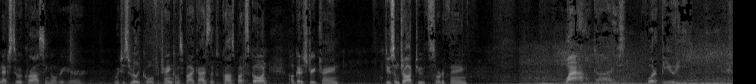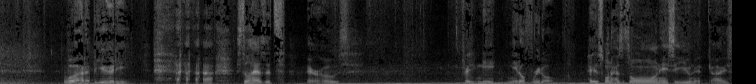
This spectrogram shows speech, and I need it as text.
Next to a crossing over here, which is really cool. If a train comes by, guys, the cost buck's going, I'll get a street train, do some jawtooth sort of thing. Wow, guys, what a beauty. What a beauty. Still has its air hose. It's pretty neat. Neato Frito. Hey, this one has its own AC unit, guys.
